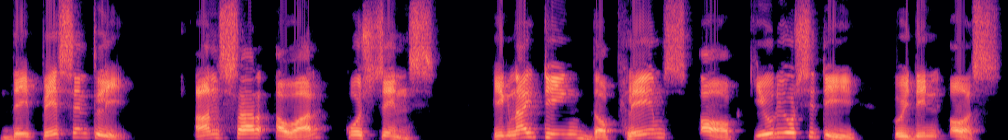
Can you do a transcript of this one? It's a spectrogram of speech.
They patiently answer our questions, igniting the flames of curiosity within us.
